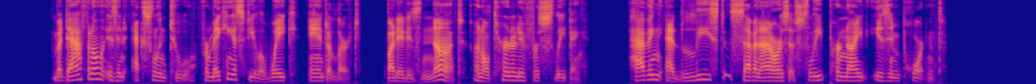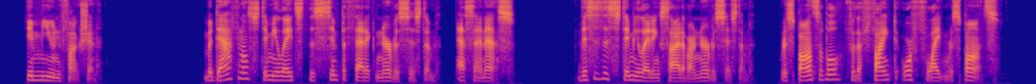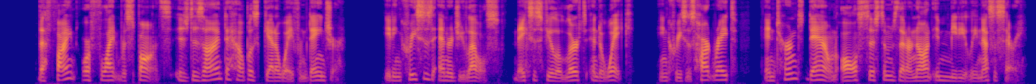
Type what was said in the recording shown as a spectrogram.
Modafinil is an excellent tool for making us feel awake and alert, but it is not an alternative for sleeping. Having at least seven hours of sleep per night is important. Immune function. Modafinil stimulates the sympathetic nervous system, SNS. This is the stimulating side of our nervous system, responsible for the fight or flight response. The fight or flight response is designed to help us get away from danger. It increases energy levels, makes us feel alert and awake, increases heart rate, and turns down all systems that are not immediately necessary.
